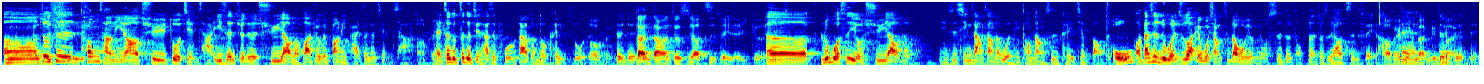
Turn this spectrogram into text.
呃，还就是通常你要去做检查，医生觉得需要的话，就会帮你排这个检查。哎、这个这个检查是普罗大众都可以做的。OK，对对对但当然就是要自费的一个。呃，如果是有需要的，你是心脏上的问题，通常是可以健保的。哦好，但是如果你是说，哎、我想知道我有没有事这种，那就是要自费啦。OK，哎明白明白对对对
